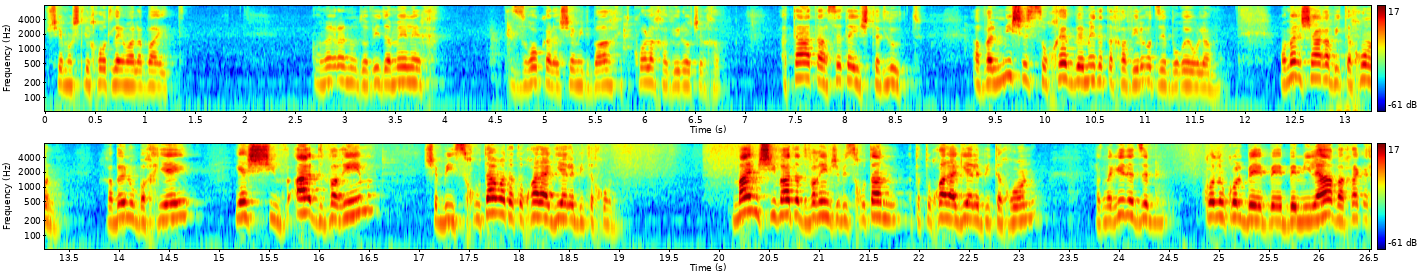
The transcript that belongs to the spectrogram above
שמשליכות להם על הבית. אומר לנו דוד המלך, תזרוק על השם יתברך את כל החבילות שלך. אתה תעשה את ההשתדלות, אבל מי שסוחב באמת את החבילות זה בורא עולם. אומר שער הביטחון, רבנו בחיי, יש שבעה דברים שבזכותם אתה תוכל להגיע לביטחון. מה עם שבעת הדברים שבזכותם אתה תוכל להגיע לביטחון? אז נגיד את זה קודם כל במילה ואחר כך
